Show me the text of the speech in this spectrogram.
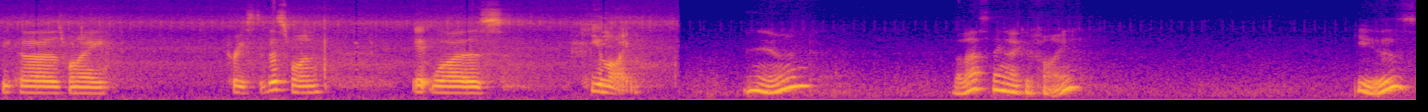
because when I traced this one, it was key lime. And the last thing I could find is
